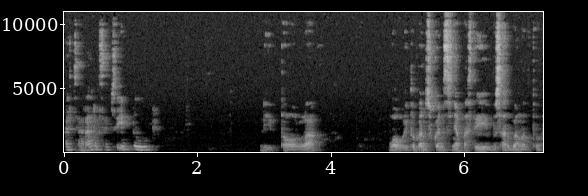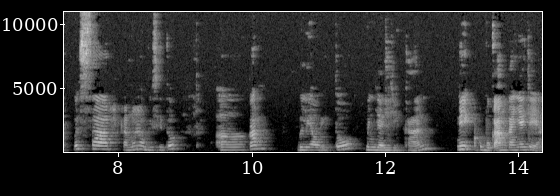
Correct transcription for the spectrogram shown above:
acara resepsi itu. Ditolak wow itu kan konsekuensinya pasti besar banget tuh. Besar karena habis itu uh, kan beliau itu menjanjikan nih aku buka angkanya aja ya.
